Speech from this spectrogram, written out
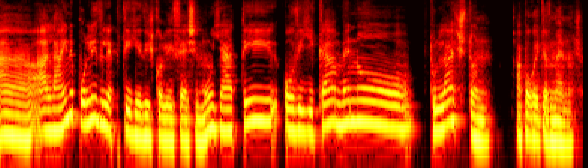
Α, αλλά είναι πολύ βλεπτή και δύσκολη η θέση μου γιατί οδηγικά μένω τουλάχιστον απογοητευμένος.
